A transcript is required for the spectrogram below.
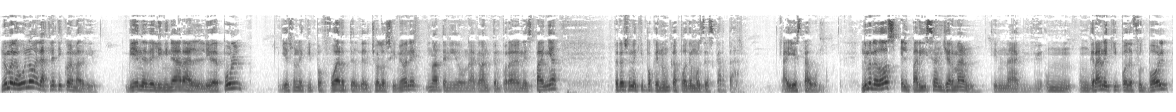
Número uno, el Atlético de Madrid. Viene de eliminar al Liverpool y es un equipo fuerte el del Cholo Simeone. No ha tenido una gran temporada en España, pero es un equipo que nunca podemos descartar. Ahí está uno. Número dos, el Paris Saint-Germain. Tiene un, gran equipo de fútbol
